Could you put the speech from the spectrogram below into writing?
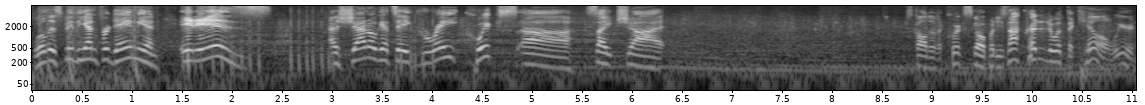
Will this be the end for Damien? It is! As Shadow gets a great quick uh, sight shot. Called it a quick scope, but he's not credited with the kill. Weird.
